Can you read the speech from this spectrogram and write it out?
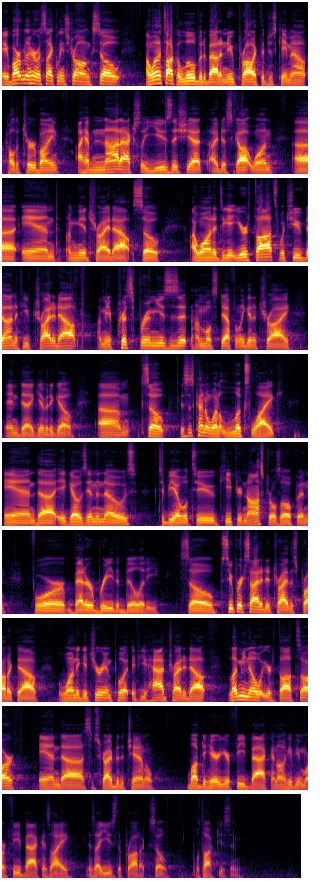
Hey, Bart Miller here with Cycling Strong. So I want to talk a little bit about a new product that just came out called the Turbine. I have not actually used this yet. I just got one uh, and I'm going to try it out. So I wanted to get your thoughts, what you've done, if you've tried it out. I mean, if Chris Froome uses it, I'm most definitely going to try and uh, give it a go. Um, so this is kind of what it looks like and uh, it goes in the nose to be able to keep your nostrils open for better breathability. So super excited to try this product out. Want to get your input. If you had tried it out, let me know what your thoughts are and uh, subscribe to the channel. Love to hear your feedback and I'll give you more feedback as I, as I use the product. So we'll talk to you soon.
